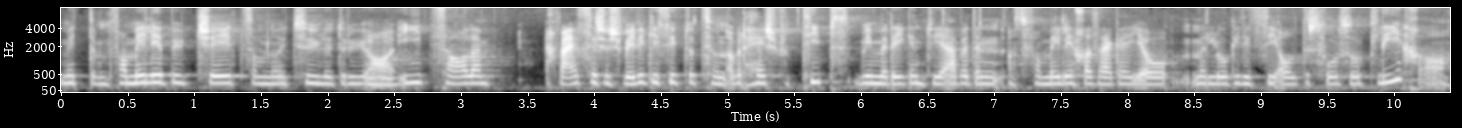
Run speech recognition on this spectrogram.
mit dem Familienbudget, um neue Säule 3a mhm. einzahlen. Ich weiß, es ist eine schwierige Situation, aber hast du Tipps, wie man irgendwie eben dann als Familie kann sagen kann, ja, wir schauen jetzt die Altersvorsorge gleich an?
